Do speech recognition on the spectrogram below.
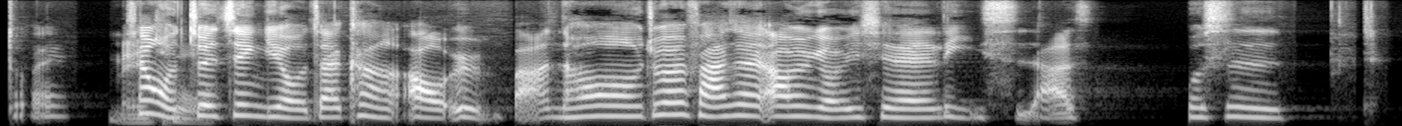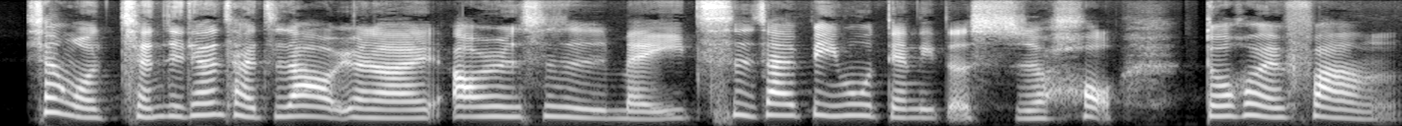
对，像我最近也有在看奥运吧，然后就会发现奥运有一些历史啊。或是像我前几天才知道，原来奥运是每一次在闭幕典礼的时候都会放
